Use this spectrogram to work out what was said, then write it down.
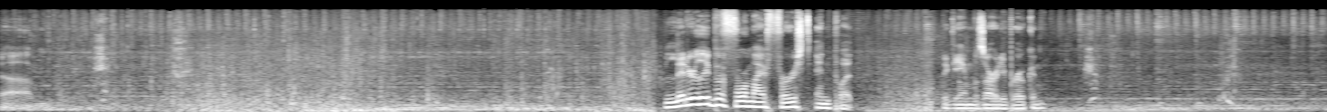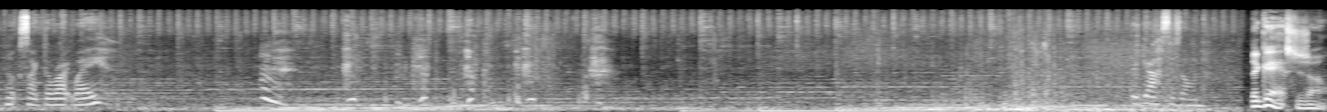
Um, literally before my first input, the game was already broken. Looks like the right way. The gas is on.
